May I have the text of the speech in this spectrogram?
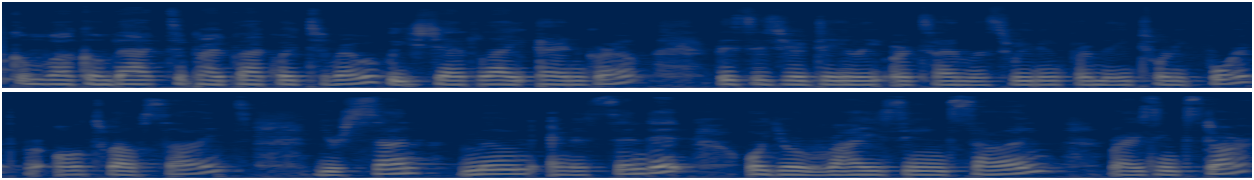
Welcome, welcome back to Bright Black White Tarot. We shed light and grow. This is your daily or timeless reading for May 24th for all 12 signs your sun, moon, and ascendant, or your rising sign, rising star.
